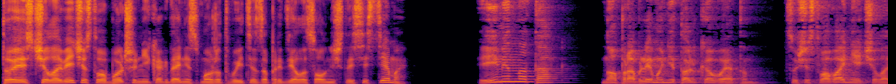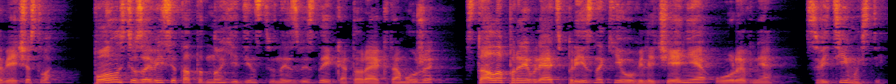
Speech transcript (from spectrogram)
То есть человечество больше никогда не сможет выйти за пределы Солнечной системы? Именно так. Но проблема не только в этом. Существование человечества полностью зависит от одной единственной звезды, которая к тому же стала проявлять признаки увеличения уровня светимости.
